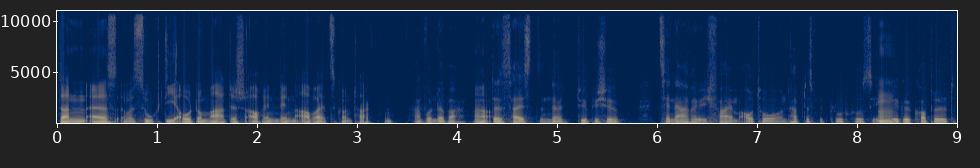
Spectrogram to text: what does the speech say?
dann äh, sucht die automatisch auch in den Arbeitskontakten. Ah, wunderbar. Ja. Das heißt, eine typische Szenario, ich fahre im Auto und habe das mit Bluetooth Mhm. irgendwie gekoppelt,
